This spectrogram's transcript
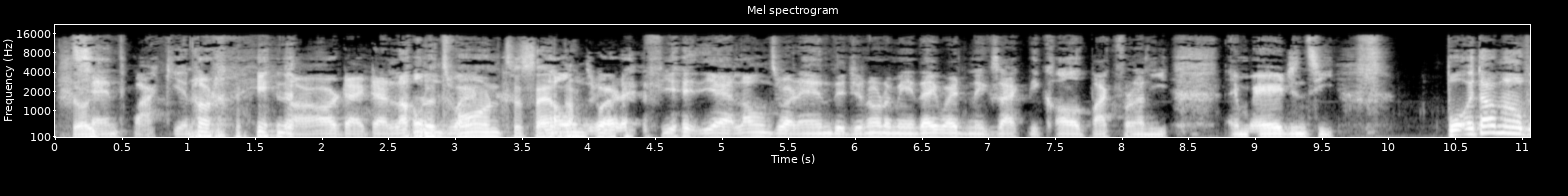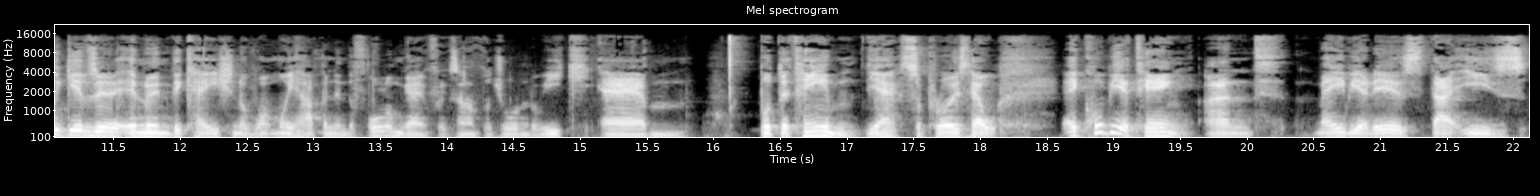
sure. sent back, you know what I mean? or, or their, their loans Return were, to send loans were, yeah, loans were ended, you know what I mean? They weren't exactly called back for any emergency. But I don't know if it gives a, an indication of what might happen in the Fulham game, for example, during the week. Um, but the team, yeah, surprised how it could be a thing, and maybe it is that he's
